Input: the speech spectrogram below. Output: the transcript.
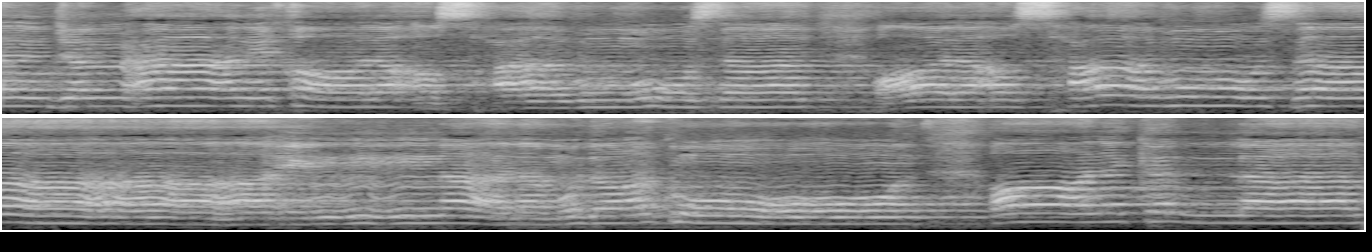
الجمعان قال أصحاب موسى قال أصحاب موسى إنا لمدركون. قال كلا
